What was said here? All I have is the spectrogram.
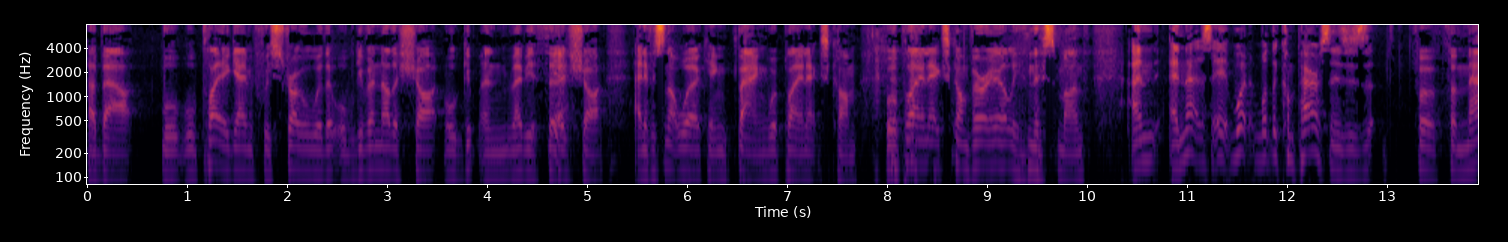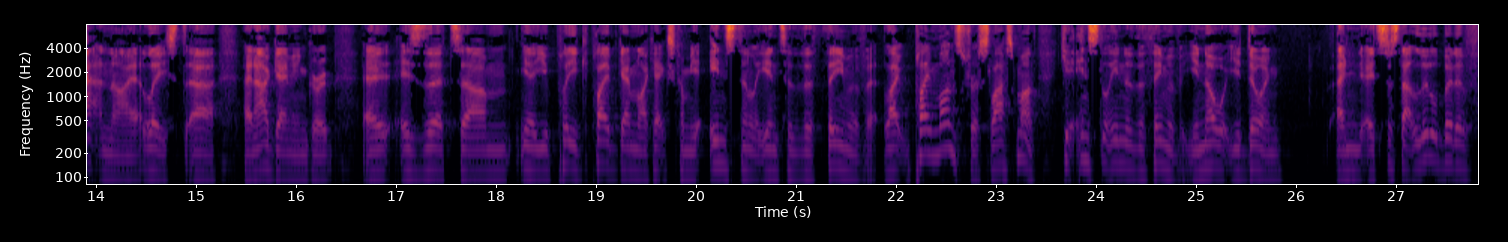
about. We'll, we'll play a game if we struggle with it. We'll give it another shot. We'll give and maybe a third Yeah. shot. And if it's not working, bang, we're playing XCOM. We're playing XCOM very early in this month, and and that's it. What what the comparison is is for for Matt and I at least, uh, and our gaming group, uh, is that um, you know you play, you play a game like XCOM, you're instantly into the theme of it. Like playing Monstrous last month, you're instantly into the theme of it. You know what you're doing, and it's just that little bit of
